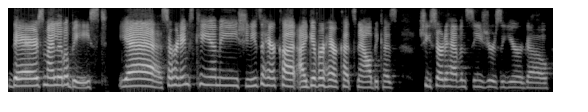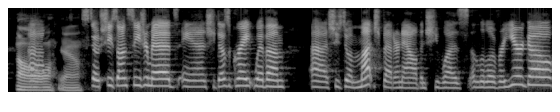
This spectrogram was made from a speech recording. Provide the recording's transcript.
There's my little beast. Yeah. So her name's Cammy. She needs a haircut. I give her haircuts now because she started having seizures a year ago. Oh, yeah. So she's on seizure meds and she does great with them. Uh, she's doing much better now than she was a little over a year ago.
